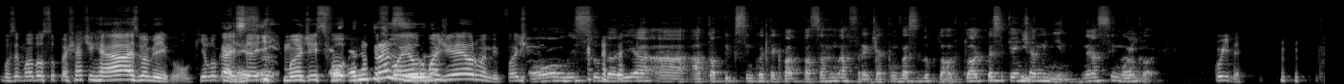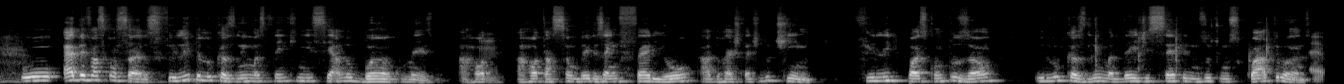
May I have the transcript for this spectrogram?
você mandou superchat em reais, meu amigo. Que lugar é, esse aí? Mande aí se for, é, é Brasil, for euro, né? mande euro, meu amigo. Pode... Homem, isso daí a, a, a Topic 54 passar na frente, a conversa do Cláudio. Cláudio pensa que a gente é menino. Não é assim não, Cláudio. Cuida. O Éder Vasconcelos, Felipe e Lucas Limas tem que iniciar no banco mesmo. A, rota, hum. a rotação deles é inferior à do restante do time. Felipe pós-contusão e Lucas Lima desde sempre nos últimos quatro anos. É.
